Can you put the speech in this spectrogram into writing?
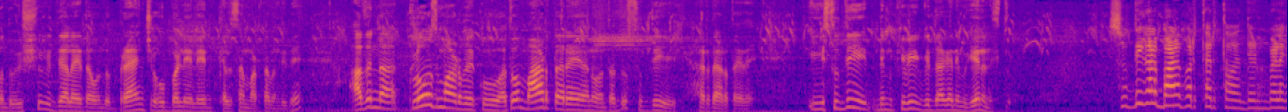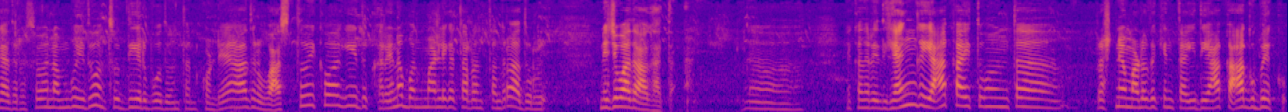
ಒಂದು ವಿಶ್ವವಿದ್ಯಾಲಯದ ಒಂದು ಬ್ರ್ಯಾಂಚ್ ಹುಬ್ಬಳ್ಳಿಯಲ್ಲಿ ಏನು ಕೆಲಸ ಮಾಡ್ತಾ ಬಂದಿದೆ. ಅದನ್ನು ಕ್ಲೋಸ್ ಮಾಡಬೇಕು ಅಥವಾ ಮಾಡ್ತಾರೆ ಅನ್ನುವಂಥದ್ದು ಸುದ್ದಿ ಹರಿದಾಡ್ತಾ ಇದೆ. ಈ ಸುದ್ದಿ ನಿಮ್ಮ ಕಿವಿಗೆ ಬಿದ್ದಾಗ ನಿಮ್ಗೆ ಏನು ಅನಿಸ್ತು? ಸುದ್ದಿಗಳು ಭಾಳ ಬರ್ತಾ ದಿನ ಬೆಳಗಾದ್ರೆ ಸೊ ನಮಗೂ ಇದು ಒಂದು ಸುದ್ದಿ ಇರ್ಬೋದು ಅಂತ ಅಂದ್ಕೊಂಡೆ ಆದ್ರೆ ವಾಸ್ತವಿಕವಾಗಿ ಇದು ಖರೇನ ಬಂದ್ ಮಾಡ್ಲಿಕ್ಕೆ ಅಂತಂದ್ರೆ ಅದು ನಿಜವಾದ ಆಘಾತ. ಯಾಕಂದ್ರೆ ಇದು ಹೆಂಗೆ ಯಾಕಾಯಿತು ಅಂತ ಪ್ರಶ್ನೆ ಮಾಡೋದಕ್ಕಿಂತ ಇದು ಯಾಕೆ ಆಗಬೇಕು?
